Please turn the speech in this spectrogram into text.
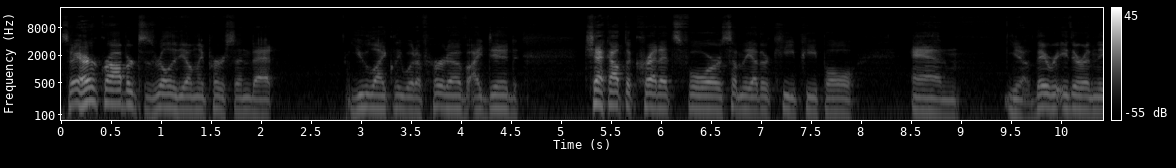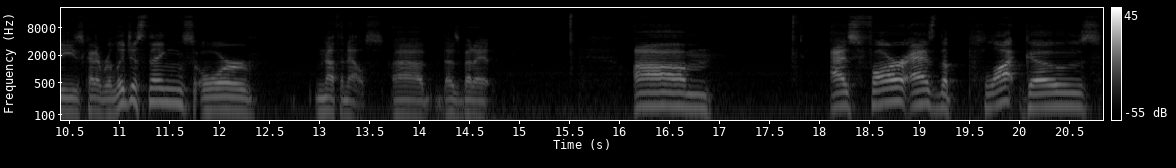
So Eric Roberts is really the only person that you likely would have heard of. I did check out the credits for some of the other key people and you know, they were either in these kind of religious things or nothing else. Uh, that was about it. Um, as far as the plot goes,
